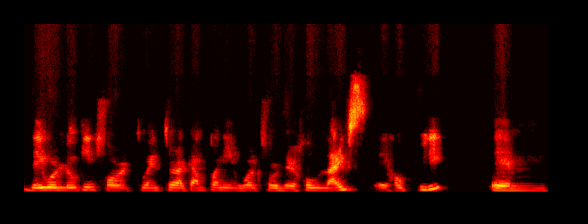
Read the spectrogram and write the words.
they were looking for to enter a company and work for their whole lives, uh, hopefully. Um,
